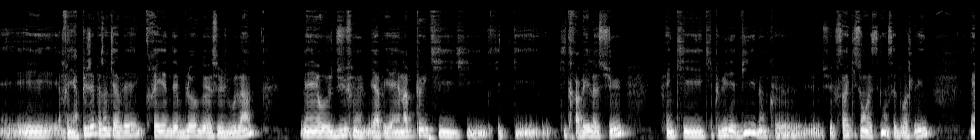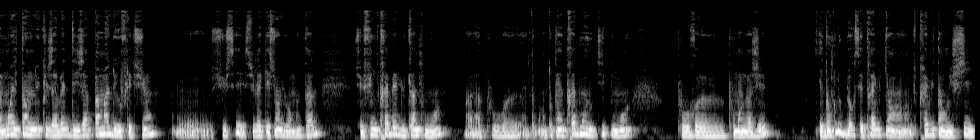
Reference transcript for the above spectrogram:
Et, enfin, il y a plusieurs personnes qui avaient créé des blogs euh, ce jour-là. Mais aujourd'hui, il y, y en a peu qui, qui, qui travaillent là-dessus, qui, qui publient des billets, donc euh, sur ça, qui sont restés dans cette droite ligne. Mais moi, étant donné que j'avais déjà pas mal de réflexions euh, sur, la question environnementale, ce fut une très belle lucane pour moi, voilà, pour, euh, en tout cas un très bon outil pour moi pour, pour m'engager. Et donc le blog s'est très vite, enrichi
